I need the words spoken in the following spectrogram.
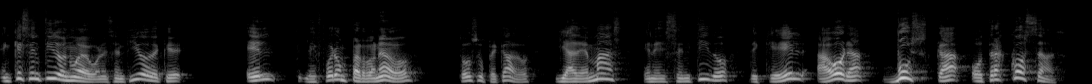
¿En qué sentido nuevo? En el sentido de que él le fueron perdonados todos sus pecados y además en el sentido de que él ahora busca otras cosas.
